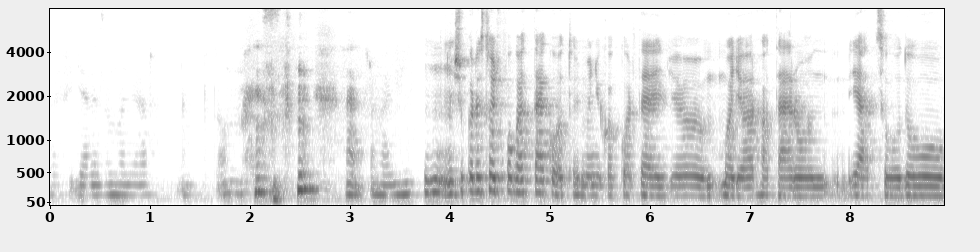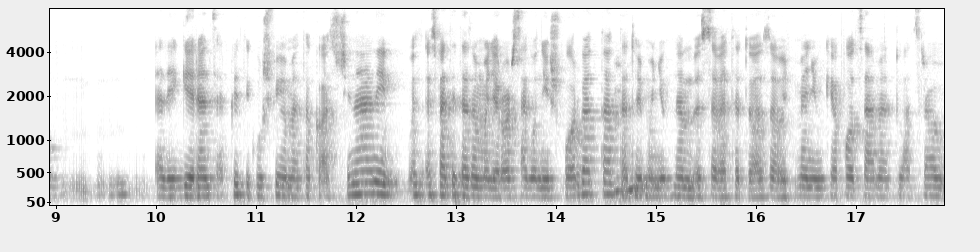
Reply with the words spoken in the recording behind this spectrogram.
befigyel ez a magyar tudom ezt hátrahagyni. Uh-huh. És akkor ezt hogy fogadták ott, hogy mondjuk akkor te egy magyar határon játszódó, eléggé rendszerkritikus filmet akarsz csinálni, ezt feltételezem Magyarországon is forgattak, uh-huh. tehát hogy mondjuk nem összevethető azzal, hogy menjünk ki a Potsdamer placra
